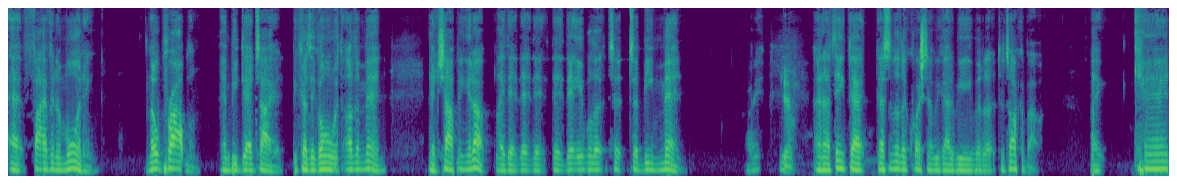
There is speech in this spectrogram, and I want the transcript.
at five in the morning no problem and be dead tired because they're going with other men they're chopping it up like they, they, they, they're able to, to, to be men right Yeah. and i think that that's another question that we got to be able to, to talk about like can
